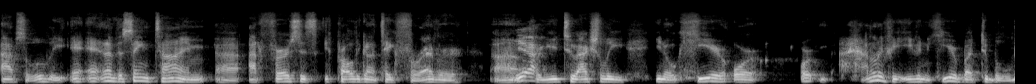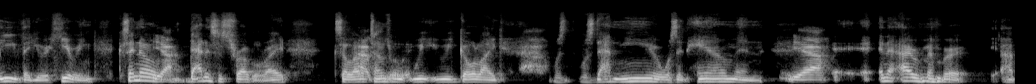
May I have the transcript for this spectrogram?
Absolutely, and, and at the same time, uh, at first it's, it's probably going to take forever uh, yeah. for you to actually you know hear or or I don't know if you even hear, but to believe that you're hearing, because I know yeah. that is a struggle, right? Because a lot Absolutely. of times we we go like, was was that me or was it him? And yeah, and I remember uh,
